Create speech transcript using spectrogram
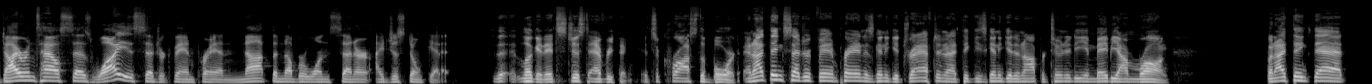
Dyron's House says, Why is Sedrick Van Pran not the number one center? I just don't get it. The, look at it's just everything. It's across the board. And I think Sedrick Van Pran is going to get drafted and I think he's going to get an opportunity. And maybe I'm wrong. But I think that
